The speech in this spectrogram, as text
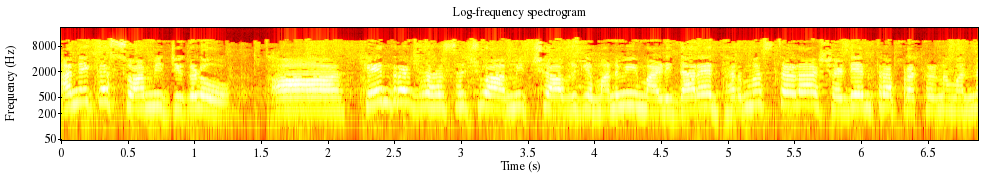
ಅನೇಕ ಸ್ವಾಮೀಜಿಗಳು ಕೇಂದ್ರ ಗೃಹ ಸಚಿವ ಅಮಿತ್ ಶಾ ಅವರಿಗೆ ಮನವಿ ಮಾಡಿದ್ದಾರೆ. ಧರ್ಮಸ್ಥಳ ಷಡ್ಯಂತ್ರ ಪ್ರಕರಣವನ್ನ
